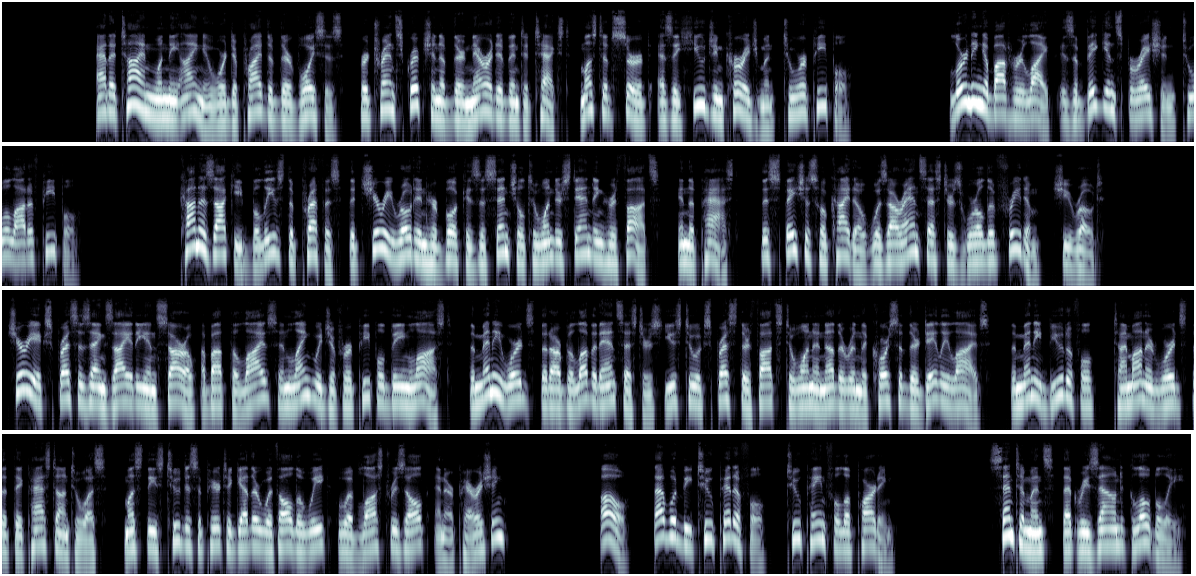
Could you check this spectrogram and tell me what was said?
At a time when the Ainu were deprived of their voices, her transcription of their narrative into text must have served as a huge encouragement to her people. Learning about her life is a big inspiration to a lot of people. Kanazaki believes the preface that Chiri wrote in her book is essential to understanding her thoughts. In the past, this spacious Hokkaido was our ancestors' world of freedom, she wrote. Chiri expresses anxiety and sorrow about the lives and language of her people being lost, the many words that our beloved ancestors used to express their thoughts to one another in the course of their daily lives, the many beautiful, time honored words that they passed on to us, must these too disappear together with all the weak who have lost result and are perishing? Oh, that would be too pitiful, too painful a parting. Sentiments that resound globally.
